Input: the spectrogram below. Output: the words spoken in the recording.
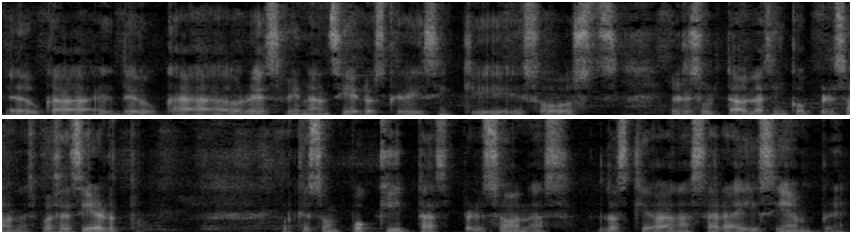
de educadores financieros que dicen que sos el resultado de las cinco personas, pues es cierto, porque son poquitas personas las que van a estar ahí siempre,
